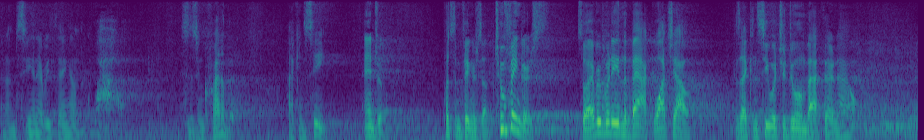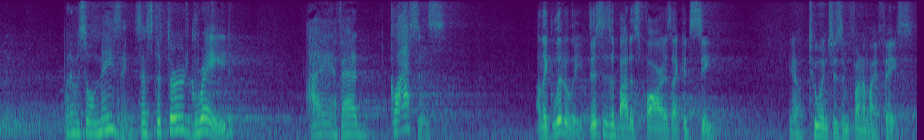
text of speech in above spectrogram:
and I'm seeing everything. I'm like, wow, this is incredible. I can see. Andrew, put some fingers up. Two fingers. So everybody in the back, watch out, because I can see what you're doing back there now. But it was so amazing. Since the third grade, I have had glasses. Uh, like literally, this is about as far as I could see. You know, two inches in front of my face.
